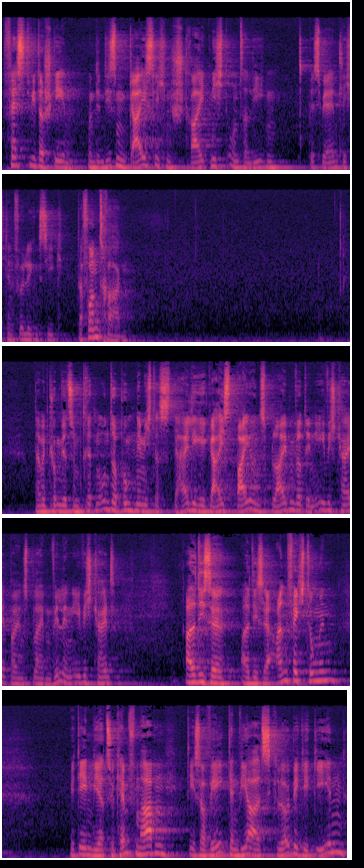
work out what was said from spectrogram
fest widerstehen und in diesem geistlichen Streit nicht unterliegen, bis wir endlich den völligen Sieg davontragen. Damit kommen wir zum dritten Unterpunkt, nämlich dass der Heilige Geist bei uns bleiben wird in Ewigkeit, bei uns bleiben will in Ewigkeit. All diese, all diese Anfechtungen, mit denen wir zu kämpfen haben, dieser Weg, den wir als Gläubige gehen,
